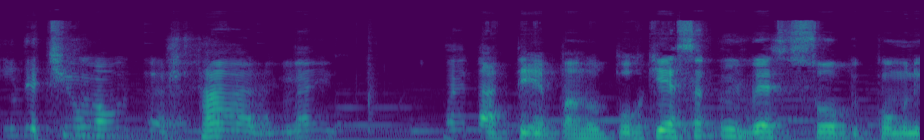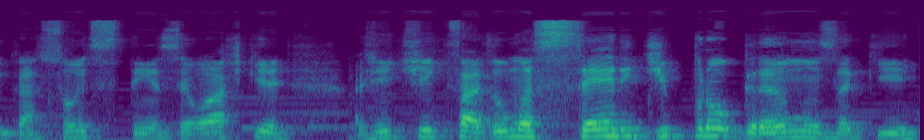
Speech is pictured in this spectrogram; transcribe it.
Ainda tinha uma outra chave, mas não vai dar tempo, Manu, porque essa conversa sobre comunicação é extensa. Eu acho que a gente tinha que fazer uma série de programas aqui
